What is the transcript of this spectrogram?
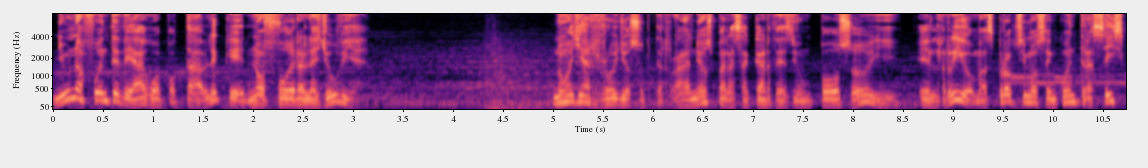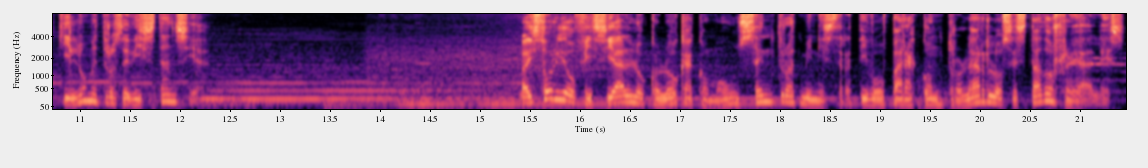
ni una fuente de agua potable que no fuera la lluvia. No hay arroyos subterráneos para sacar desde un pozo y el río más próximo se encuentra a 6 kilómetros de distancia. La historia oficial lo coloca como un centro administrativo para controlar los estados reales,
